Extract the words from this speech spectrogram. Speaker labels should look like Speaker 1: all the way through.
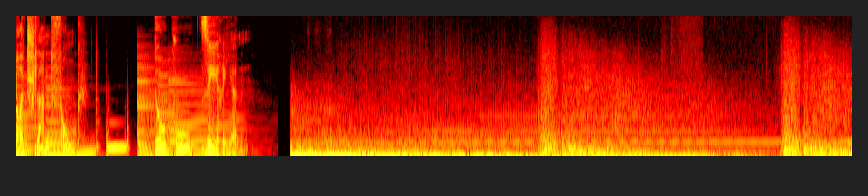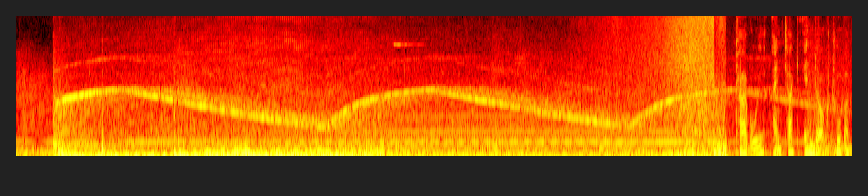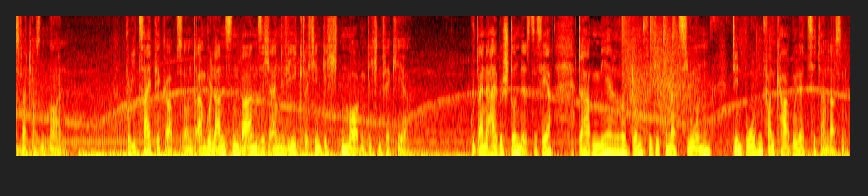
Speaker 1: Deutschlandfunk Doku-Serien
Speaker 2: Kabul, ein Tag Ende Oktober 2009. Polizeipickups und Ambulanzen bahnen sich einen Weg durch den dichten morgendlichen Verkehr. Gut eine halbe Stunde ist es her, da haben mehrere dumpfe Detonationen den Boden von Kabul erzittern lassen.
